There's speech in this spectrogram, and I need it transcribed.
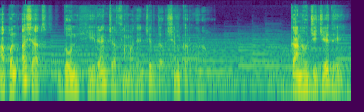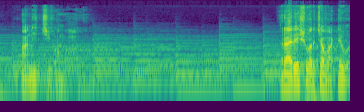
आपण अशाच दोन हिऱ्यांच्या समाध्यांचे दर्शन करणार आहोत. कान्होजी जेधे आणि जीवा महाला. रायरेश्वरच्या वाटेवर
